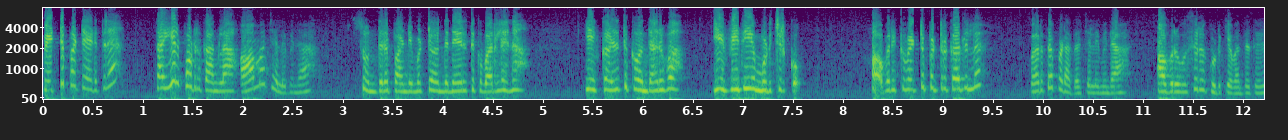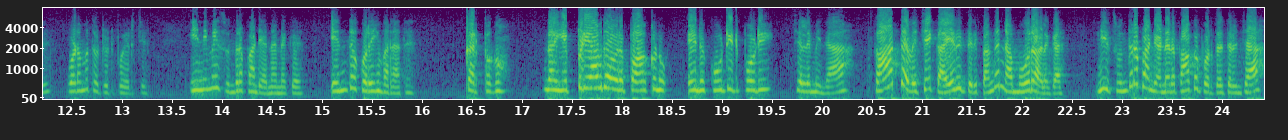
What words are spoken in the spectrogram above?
வெட்டுப்பட்ட இடத்துல? தையல் போட்டிருக்காங்களா? ஆமா செலவினா. சுந்தர பாண்டி மட்டும் அந்த நேரத்துக்கு வரலனா என் கழுத்துக்கு வந்த அருவா என் விதியை முடிச்சிருக்கோம். அவருக்கு வெட்டுப்பட்டிருக்காதுல்ல? வருத்தப்படாத செலவினா. அவர் உசுர குடிக்க வந்தது உடம்பு தொட்டுட்டு போயிருச்சு. இனிமே சுந்தரபாண்டி அண்ணனுக்கு எந்த குறையும் வராது. கற்பகம் நான் எப்படியாவது அவரை பார்க்கணும். என்ன கூட்டிட்டு போடி. செலமினா காத்த வச்சே கயிறு திரிப்பாங்க நம்ம ஊர் ஆளுங்க. நீ சுந்தரபாண்டி அண்ணனை பார்க்க போறத தெரிஞ்சா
